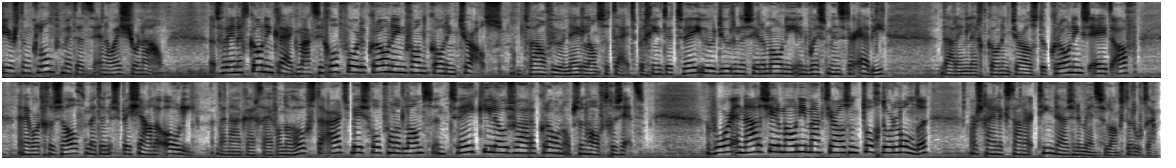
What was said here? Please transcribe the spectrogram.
Kirsten Klomp met het NOS-journaal. Het Verenigd Koninkrijk maakt zich op voor de kroning van koning Charles. Om 12 uur Nederlandse tijd begint de twee uur durende ceremonie in Westminster Abbey. Daarin legt koning Charles de kroningseed af en hij wordt gezalfd met een speciale olie. Daarna krijgt hij van de hoogste aartsbisschop van het land een 2 kilo zware kroon op zijn hoofd gezet. Voor en na de ceremonie maakt Charles een tocht door Londen. Waarschijnlijk staan er tienduizenden mensen langs de route.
